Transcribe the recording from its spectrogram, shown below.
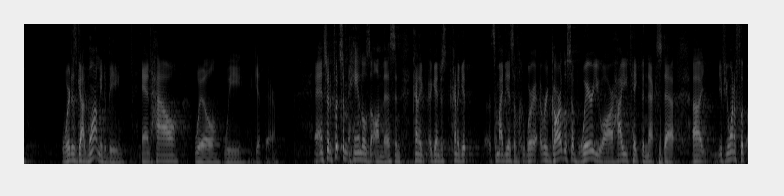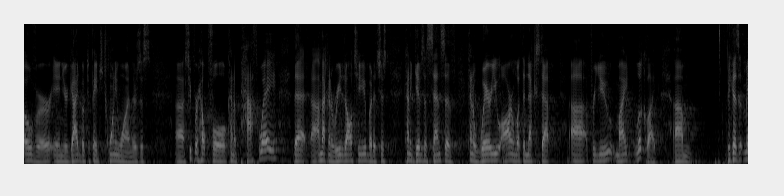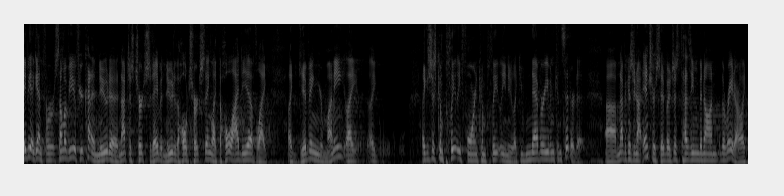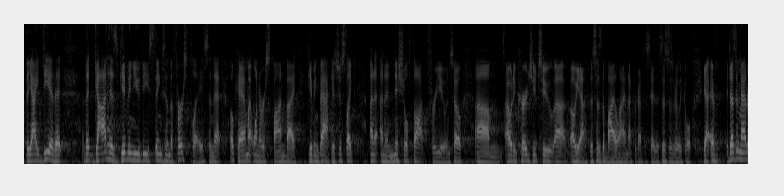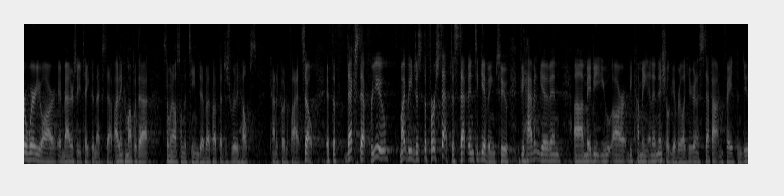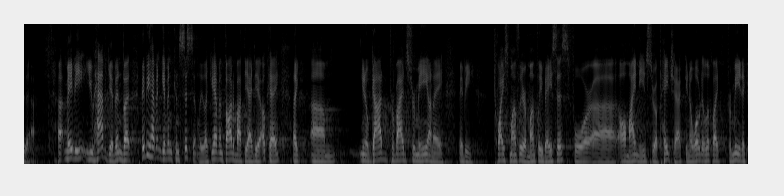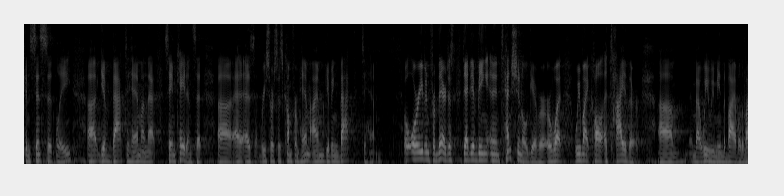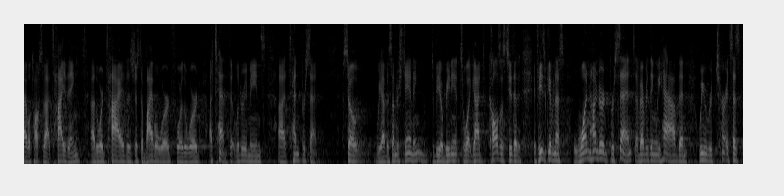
Where does God want me to be, and how will we get there? And so, to put some handles on this and kind of, again, just kind of get some ideas of where, regardless of where you are, how you take the next step. Uh, if you want to flip over in your guidebook to page 21, there's this uh, super helpful kind of pathway that uh, I'm not going to read it all to you, but it just kind of gives a sense of kind of where you are and what the next step uh, for you might look like. Um, because maybe, again, for some of you, if you're kind of new to not just church today, but new to the whole church thing, like the whole idea of like, like giving your money, like, like, like it's just completely foreign, completely new. Like you've never even considered it. Um, not because you're not interested, but it just hasn't even been on the radar. Like the idea that, that God has given you these things in the first place and that, okay, I might want to respond by giving back is just like an, an initial thought for you. And so um, I would encourage you to, uh, oh yeah, this is the byline. I forgot to say this. This is really cool. Yeah, if, it doesn't matter where you are, it matters that you take the next step. I didn't come up with that. Someone else on the team did, but I thought that just really helps kind of codify it. So, if the f- next step for you might be just the first step to step into giving, to if you haven't given, uh, maybe you are becoming an initial giver, like you're going to step out in faith and do that. Uh, maybe you have given, but maybe you haven't given consistently. Like you haven't thought about the idea, okay, like, um, you know, God provides for me on a maybe twice monthly or monthly basis for uh, all my needs through a paycheck, you know, what would it look like for me to consistently uh, give back to him on that same cadence that uh, as resources come from him, I'm giving back to him? Or even from there, just the idea of being an intentional giver, or what we might call a tither. Um, by we, we mean the Bible. The Bible talks about tithing. Uh, the word tithe is just a Bible word for the word a tenth. It literally means 10%. Uh, So we have this understanding to be obedient to what God calls us to, that if He's given us 100% of everything we have, then we return. It says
